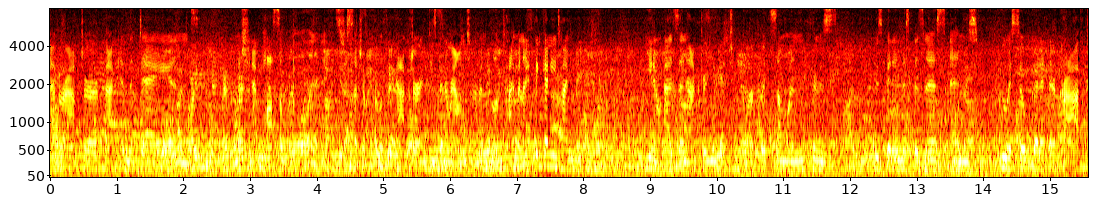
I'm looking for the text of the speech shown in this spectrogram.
Ever After back in the day and Mission Impossible, and he's just such a prolific actor, and he's been around a really long time. And I think anytime, you know, as an actor, you get to work with someone who's who's been in this business and who is so good at their craft,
